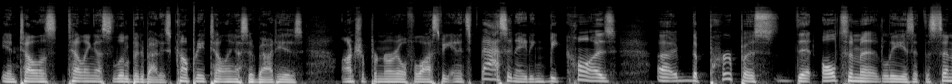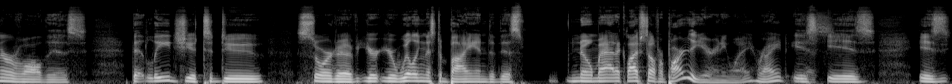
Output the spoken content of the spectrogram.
in tell us, telling us a little bit about his company, telling us about his entrepreneurial philosophy. And it's fascinating because uh, the purpose that ultimately is at the center of all this that leads you to do sort of your, your willingness to buy into this nomadic lifestyle for part of the year anyway, right? Is is is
